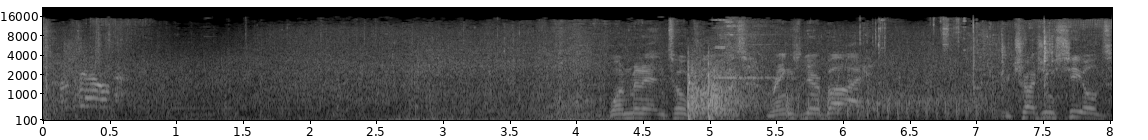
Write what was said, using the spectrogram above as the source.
I'm down. One minute until close. Rings nearby. Recharging shields.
